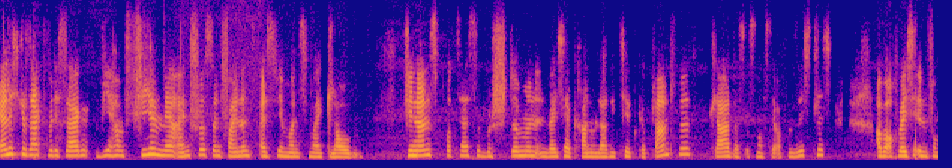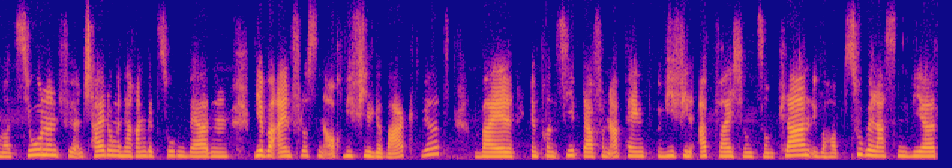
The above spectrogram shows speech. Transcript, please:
ehrlich gesagt würde ich sagen, wir haben viel mehr Einfluss in Finance, als wir manchmal glauben. Finanzprozesse bestimmen, in welcher Granularität geplant wird, klar, das ist noch sehr offensichtlich. Aber auch welche Informationen für Entscheidungen herangezogen werden. Wir beeinflussen auch, wie viel gewagt wird, weil im Prinzip davon abhängt, wie viel Abweichung zum Plan überhaupt zugelassen wird,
